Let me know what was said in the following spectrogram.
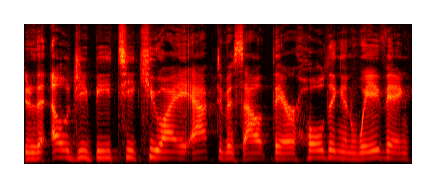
you know, the LGBTQIA activists out there holding and waving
